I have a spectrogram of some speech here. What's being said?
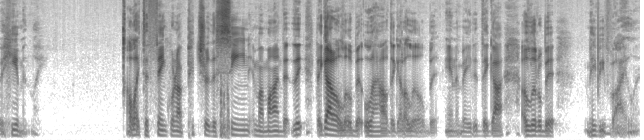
vehemently. I like to think when I picture the scene in my mind that they, they got a little bit loud, they got a little bit animated, they got a little bit maybe violent,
